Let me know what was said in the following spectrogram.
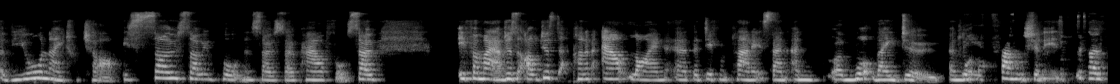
of your natal chart is so so important and so so powerful. So if I may, I'll just I'll just kind of outline uh, the different planets and and uh, what they do and what the function is. So,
